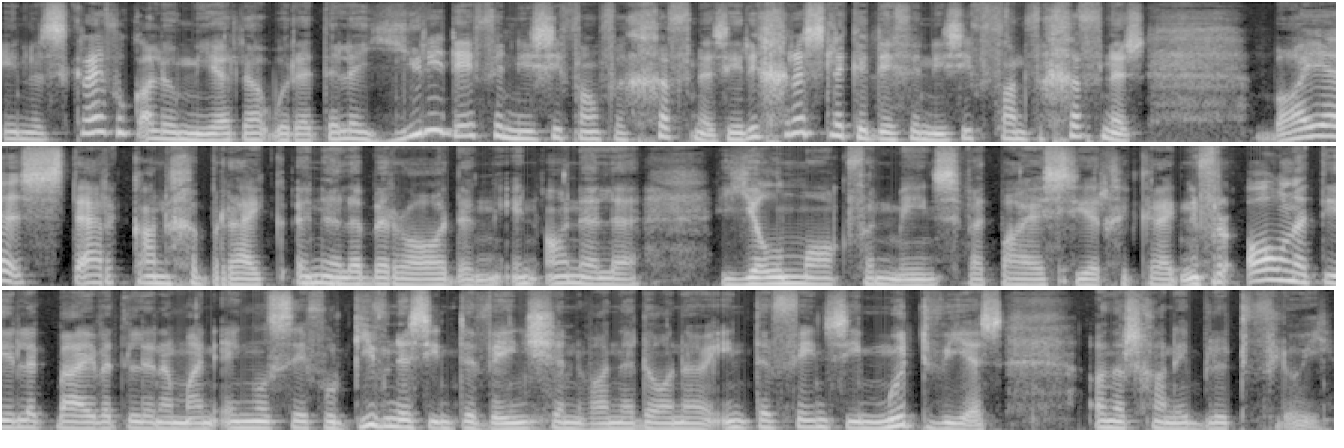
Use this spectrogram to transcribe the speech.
en hulle skryf ook al hoe meer daaroor dat hulle hierdie definisie van vergifnis, hierdie Christelike definisie van vergifnis baie sterk kan gebruik in hulle berading en aan hulle heelmaak van mense wat baie seer gekry het. En veral natuurlik by wat hulle nou maar in Engels sê forgiveness intervention wanneer daar nou 'n intervensie moet wees, anders gaan die bloed vloei.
